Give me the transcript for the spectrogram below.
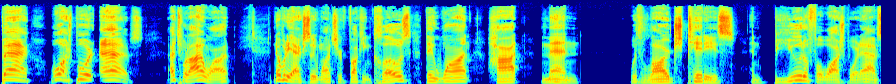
back washboard abs. That's what I want. Nobody actually wants your fucking clothes. They want hot men with large titties and beautiful washboard abs.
